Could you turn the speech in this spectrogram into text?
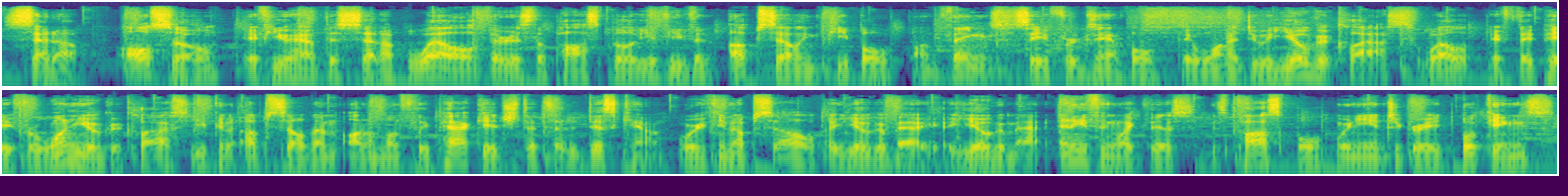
set up. Also, if you have this set up well, there is the possibility of even upselling people on things. Say, for example, they want to do a yoga class. Well, if they pay for one yoga class, you can upsell them on a monthly package that's at a discount. Or you can upsell a yoga bag, a yoga mat. Anything like this is possible when you integrate bookings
